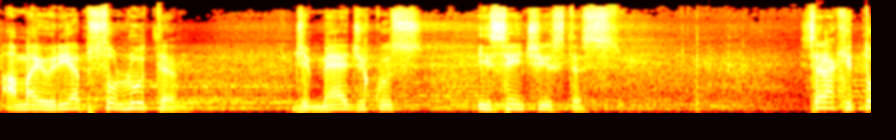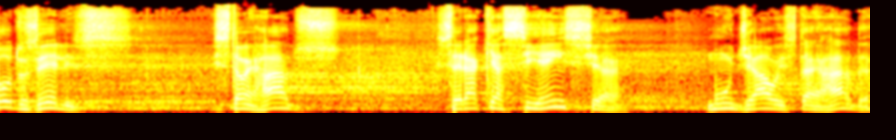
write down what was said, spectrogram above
a maioria absoluta de médicos e cientistas. Será que todos eles estão errados? Será que a ciência mundial está errada?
